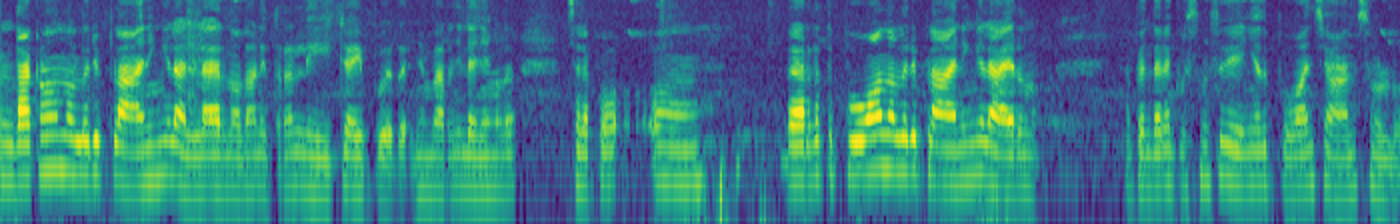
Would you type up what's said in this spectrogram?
ഉണ്ടാക്കണം എന്നുള്ളൊരു പ്ലാനിങ്ങിലല്ലായിരുന്നു അതാണ് ഇത്ര ലേറ്റ് ആയി പോയത്. ഞാൻ പറഞ്ഞില്ല ഞങ്ങൾ ചിലപ്പോൾ വേറെ അടുത്ത് പോകാമെന്നുള്ളൊരു പ്ലാനിങ്ങിലായിരുന്നു അപ്പോൾ എന്തായാലും ക്രിസ്മസ് കഴിഞ്ഞത് പോകാൻ ചാൻസ് ഉള്ളൂ.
